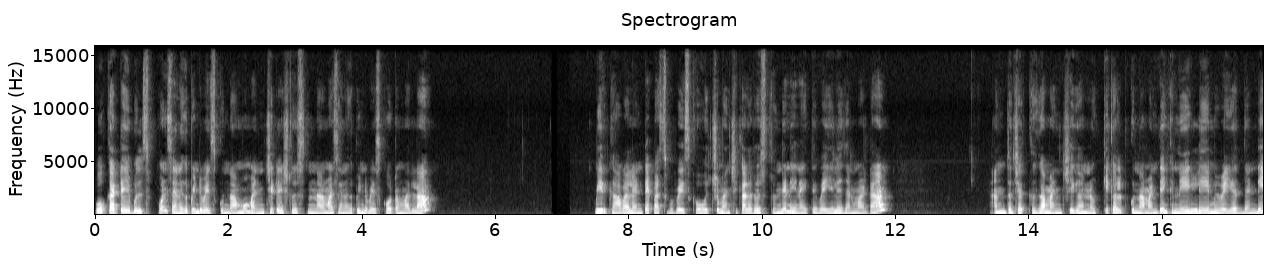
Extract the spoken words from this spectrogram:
ఒక టేబుల్ స్పూన్ శనగపిండి వేసుకుందాము. మంచి టేస్ట్ వస్తుంది అన్నమాట శనగపిండి వేసుకోవటం వల్ల. మీరు కావాలంటే పసుపు వేసుకోవచ్చు. మంచి కలర్ వస్తుంది. నేనైతే వేయలేదనమాట అంత చక్కగా మంచిగా నొక్కి కలుపుకున్నామంటే ఇంకా నీళ్ళు ఏమి వేయొద్దండి.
